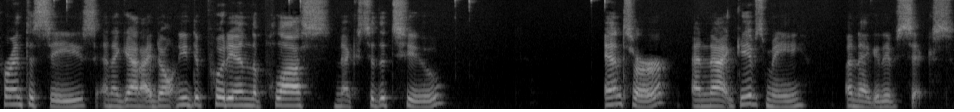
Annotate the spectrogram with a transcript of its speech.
parentheses, and again I don't need to put in the plus next to the 2, enter, and that gives me a negative 6.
